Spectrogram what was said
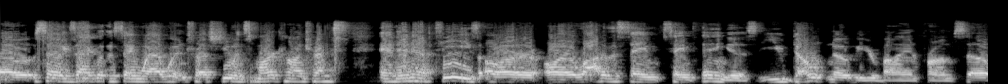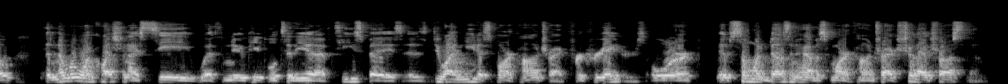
So, so exactly the same way I wouldn't trust you in smart contracts and NFTs are are a lot of the same same thing. Is you don't know who you're buying from. So, the number one question I see with new people to the NFT space is, do I need a smart contract for creators? Or if someone doesn't have a smart contract, should I trust them?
